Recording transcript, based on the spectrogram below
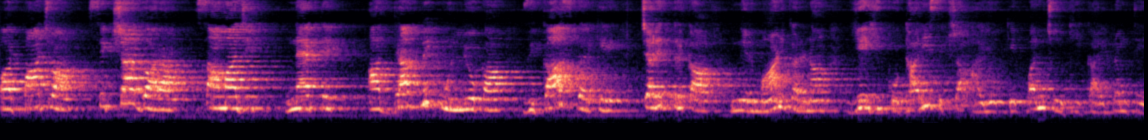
और पांचवा, शिक्षा द्वारा सामाजिक, नैतिक आध्यात्मिक मूल्यों का विकास करके, चरित्र का निर्माण करना, ये ही कोठारी शिक्षा आयोग के पंचमुखी कार्यक्रम थे।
